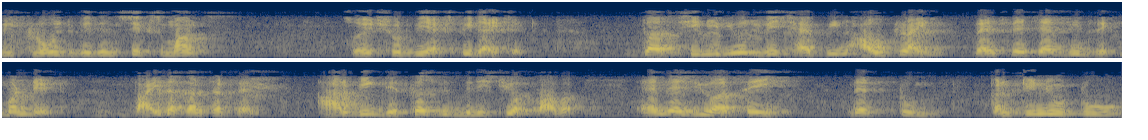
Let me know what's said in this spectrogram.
be closed within six months. So it should be expedited. The scenarios which have been outlined, which have been recommended by the consultant, are being discussed with Ministry of Power. And as you are saying, that to continue to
